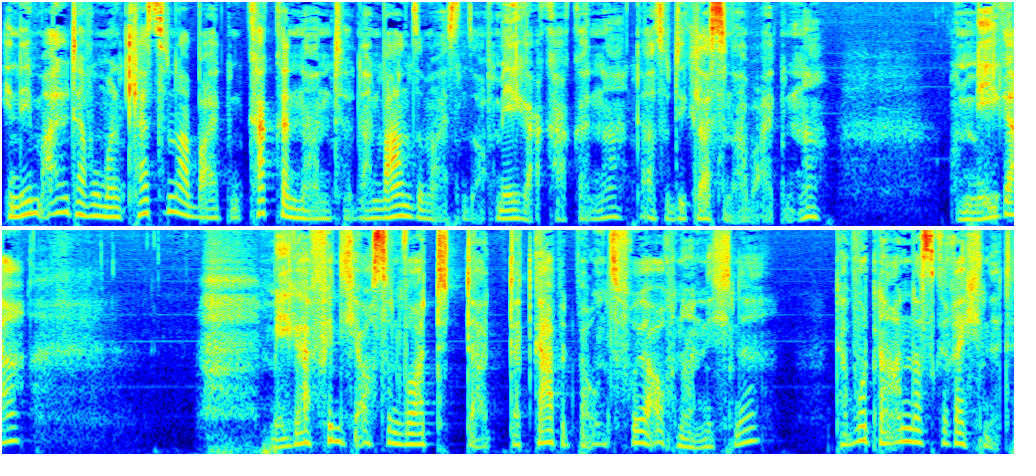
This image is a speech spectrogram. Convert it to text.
in dem Alter, wo man Klassenarbeiten Kacke nannte, dann waren sie meistens auch mega Kacke, ne? Also die Klassenarbeiten, ne? Und mega, mega finde ich auch so ein Wort, das, gab es bei uns früher auch noch nicht, ne? Da wurde noch anders gerechnet.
